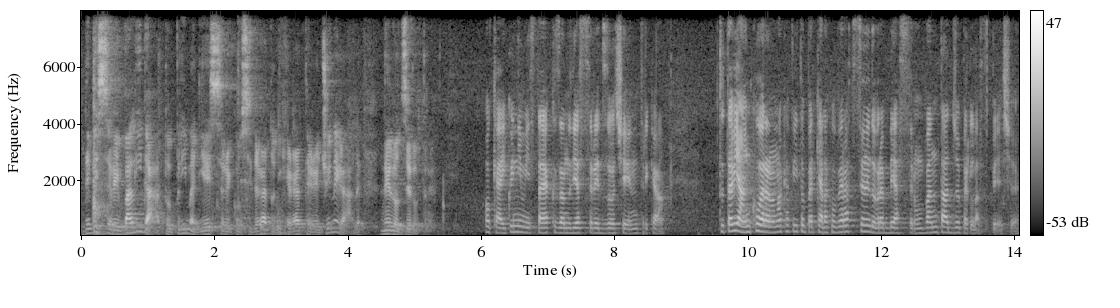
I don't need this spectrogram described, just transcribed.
deve essere validato prima di essere considerato di carattere generale nello 0,3%. Ok, quindi mi stai accusando di essere zoocentrica. Tuttavia ancora non ho capito perché la cooperazione dovrebbe essere un vantaggio per la specie.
